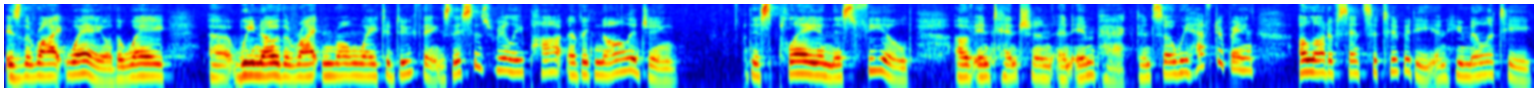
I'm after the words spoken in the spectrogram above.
is the right way, or the way uh, we know the right and wrong way to do things. This is really part of acknowledging this play in this field of intention and impact. And so we have to bring a lot of sensitivity and humility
